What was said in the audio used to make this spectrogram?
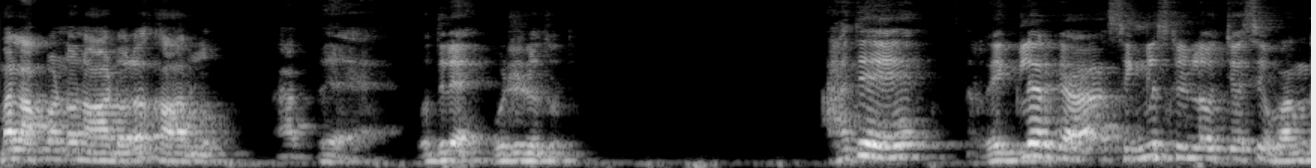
మళ్ళీ అప్ అండ్ డౌన్ ఆటోలో కార్లు. అబ్బే వద్దులే ఒడిడు చూద్దాం. అదే రెగ్యులర్గా సింగిల్ స్క్రీన్లో వచ్చేసి వంద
